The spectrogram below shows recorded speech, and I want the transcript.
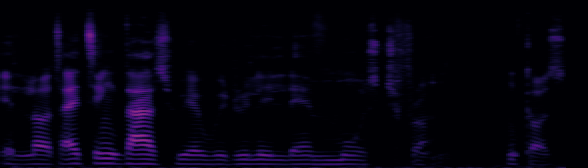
a lot. I think that's where we really learn most from because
